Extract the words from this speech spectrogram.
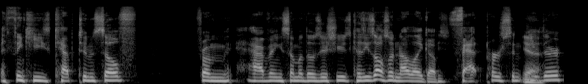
I think he's kept himself from having some of those issues because he's also not like a fat person Yeah. either.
